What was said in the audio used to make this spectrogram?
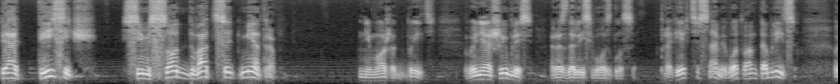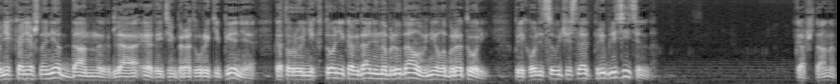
5720 метров. Не может быть. Вы не ошиблись, раздались возгласы. Проверьте сами, вот вам таблицы. У них, конечно, нет данных для этой температуры кипения, которую никто никогда не наблюдал вне лабораторий. Приходится вычислять приблизительно. Каштанов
